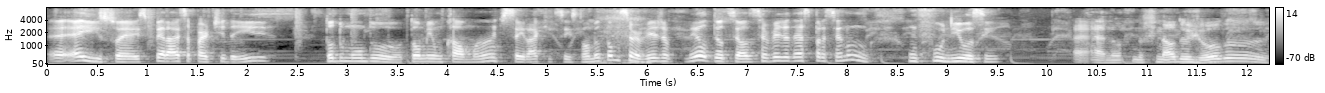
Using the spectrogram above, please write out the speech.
é, é, isso, é esperar essa partida aí, todo mundo tome um calmante, sei lá o que vocês tomam. Eu tomo cerveja, meu Deus do céu, a cerveja dessa parecendo um, um funil assim. É, no, no final do jogo,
